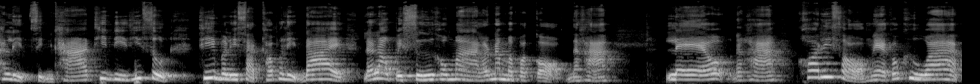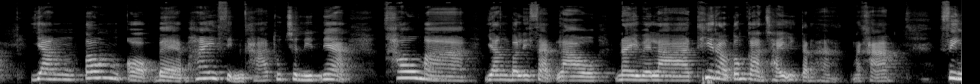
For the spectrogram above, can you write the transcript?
ผลิตสินค้าที่ดีที่สุดที่บริษัทเขาผลิตได้ แล้วเราไปซื้อเขามาแล้วนำมาประกอบนะคะ แล้วนะคะ ข้อที่สองเนี่ยก็คือว่ายังต้องออกแบบให้สินค้าทุกชนิดเนี่ยเข้ามายังบริษัทเราในเวลาที่เราต้องการใช้อีกต่างหากนะคะ สิ่ง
